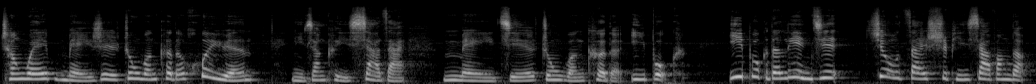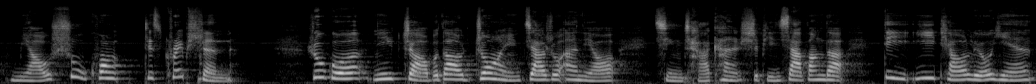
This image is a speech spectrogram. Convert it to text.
成为每日中文课的会员，你将可以下载。每节中文课的 ebook，ebook 的链接就在视频下方的描述框 description。如果你找不到 join 加入按钮，请查看视频下方的第一条留言，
